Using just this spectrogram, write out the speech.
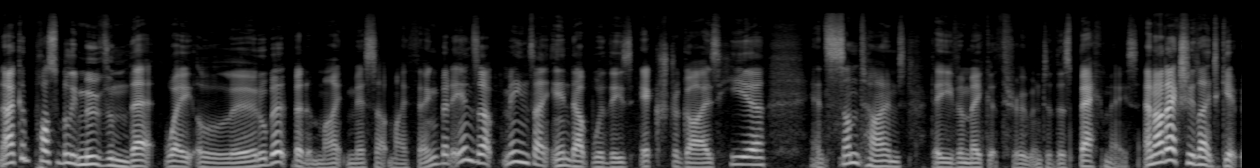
Now I could possibly move them that way a little bit, but it might mess up my thing. But it ends up means I end up with these extra guys here, and sometimes they even make it through into this back maze. And I'd actually like to get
